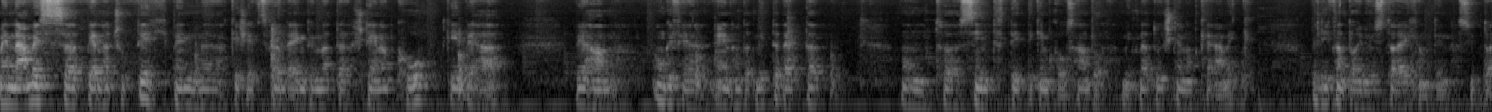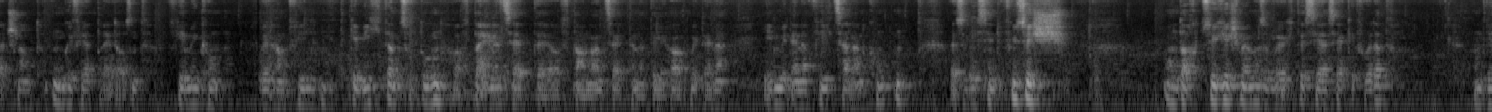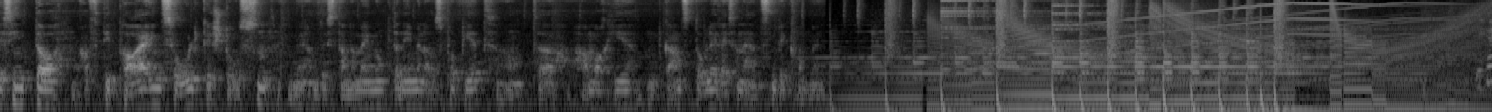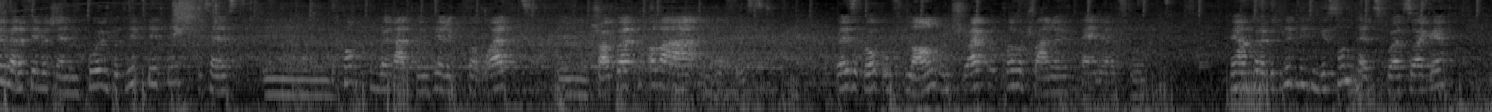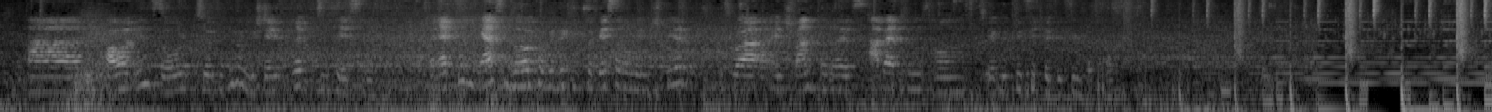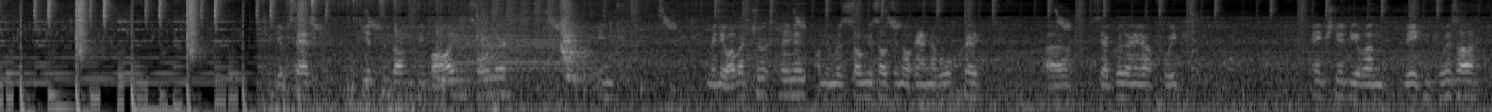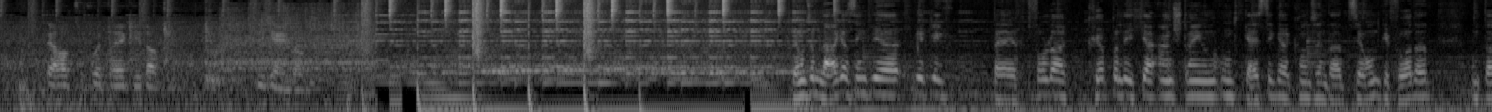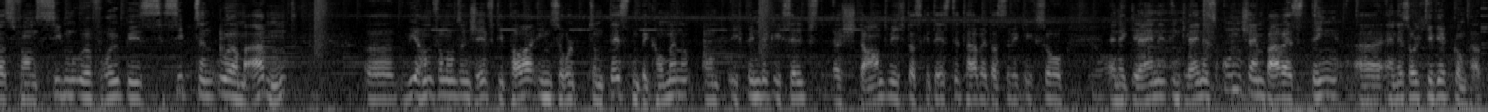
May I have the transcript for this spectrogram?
mein Name ist äh, Bernhard Schutte, ich bin äh, Geschäftsführer und Eigentümer der Stein Co. GmbH. Wir haben ungefähr 100 Mitarbeiter und äh, sind tätig im Großhandel mit Naturstein und Keramik. Wir liefern da in Österreich und in Süddeutschland ungefähr 3000 Firmenkunden. Wir haben viel mit Gewichtern zu tun, auf der einen Seite, auf der anderen Seite natürlich auch mit einer, eben mit einer Vielzahl an Kunden. Also wir sind physisch und auch psychisch, wenn man so möchte, sehr, sehr gefordert. Und wir sind da auf die Power in Sol gestoßen. Wir haben das dann einmal im Unternehmen ausprobiert und äh, haben auch hier ganz tolle Resonanzen bekommen. Ich bin bei der Firma Stein Co. im Vertrieb tätig, das heißt in der Kundenberatung direkt vor Ort, im Schaugarten, aber auch im Office. Da ist der Tag oft lang und stark und noch schwere Beine auf Wir haben bei der betrieblichen Gesundheitsvorsorge äh, Power Insole zur Verfügung gestellt, direkt zum Testen. Bereits am ersten Tag habe ich wirklich Verbesserungen gespürt. Es war ein entspannteres Arbeiten und ich habe viel fitter gefühlt davon. Ich habe seit 14 Tagen die Bauinsole in meine Arbeitsschuhe drinnen und ich muss sagen, es hat sich nach einer Woche äh, sehr gut einen Erfolg eingestellt. Ich habe einen welchen Fuß auch, der hat sofort reagiert auf diese Einladung. Bei unserem Lager sind wir wirklich bei voller körperlicher Anstrengung und geistiger Konzentration gefordert und das von 7 Uhr früh bis 17 Uhr am Abend. Äh, wir haben von unserem Chef die Power Insol zum Testen bekommen und ich bin wirklich selbst erstaunt, wie ich das getestet habe, dass wirklich so eine kleine, ein kleines unscheinbares Ding äh, eine solche Wirkung hat.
